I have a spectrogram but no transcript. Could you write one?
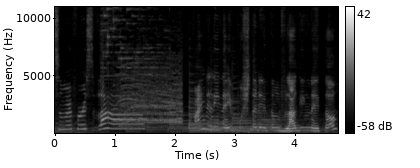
To my first vlog! Finally, na-push na din itong vlogging na ito.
